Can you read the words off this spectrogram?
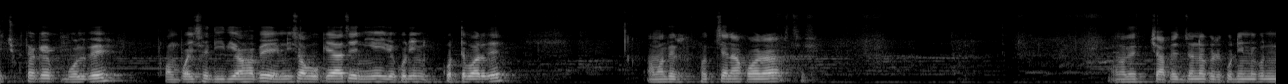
ইচ্ছুক থাকে বলবে, কম পয়সা দিয়ে দেওয়া হবে, এমনি সব ওকে আছে, নিয়েই রেকর্ডিং করতে পারবে। আমাদের হচ্ছে না করা আমাদের চাপের জন্য রেকর্ডিং রেকর্ডিং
